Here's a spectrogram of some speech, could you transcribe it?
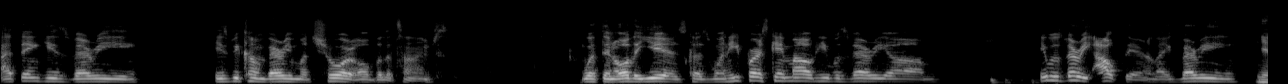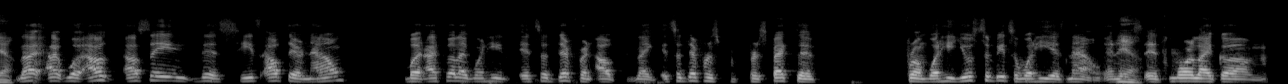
I think he's very, he's become very mature over the times. Within all the years, because when he first came out, he was very, um, he was very out there, like very, Yeah. like I, well, I'll, I'll say this: he's out there now, but I feel like when he, it's a different out, like it's a different perspective from what he used to be to what he is now, and it's it's more like um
